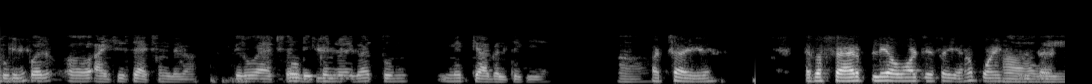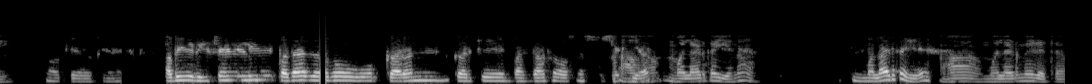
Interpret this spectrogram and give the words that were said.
तुम Okay. पर आईसीसी एक्शन लेगा। फिर वो एक्शन Okay. डिपेंड रहेगा तुमने क्या गलती की है। हाँ। अच्छा है ये ऐसा फेयर प्ले अवार्ड जैसा ही है ना पॉइंट हाँ मिलता है। वही। ओके ओके अभी रिसेंटली पता है जब वो करण करके एक बंदा था उसने सुसाइड किया। हाँ मलाड का ही है ना? मलाड का ही है? हाँ मलाड में रहता है।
